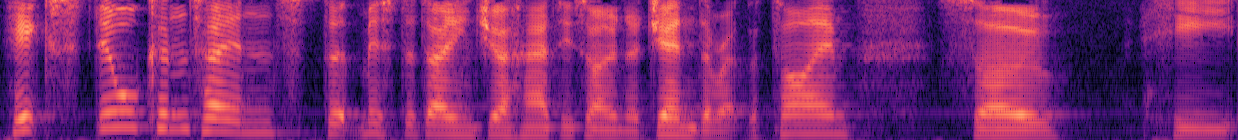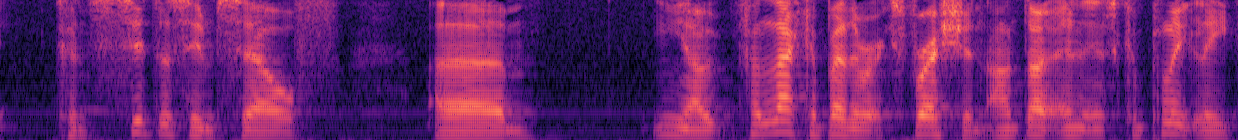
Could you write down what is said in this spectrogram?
Hicks still contends that Mr. Danger had his own agenda at the time, so he considers himself, um, you know, for lack of better expression, I don't, and it's completely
